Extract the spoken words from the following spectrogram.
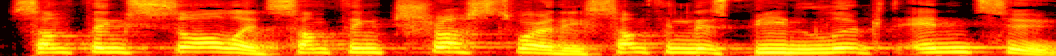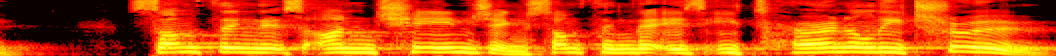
Something solid, something trustworthy, something that's been looked into. Something that's unchanging, something that is eternally true.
